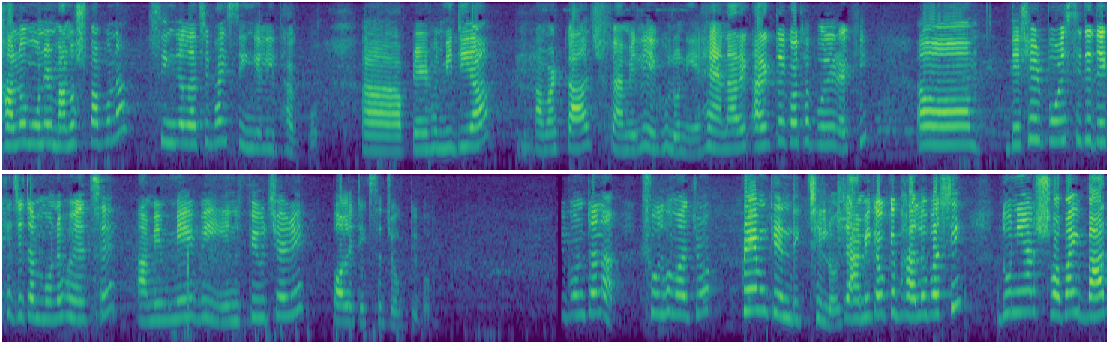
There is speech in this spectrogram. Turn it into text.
ভালো মনের মানুষ পাবো না সিঙ্গেল আছি ভাই সিঙ্গেলই থাকব। আপনার মিডিয়া আমার কাজ ফ্যামিলি এগুলো নিয়ে। হ্যাঁ আর আরেকটা কথা বলে রাখি। দেশের পরিস্থিতি দেখে যেটা মনে হয়েছে, আমি মেবি ইন ফিউচারে পলিটিক্সে যোগ দিব। জীবনটা না শুধুমাত্র প্রেম কেন্দ্রিক ছিল, যে আমি কাউকে ভালোবাসি, দুনিয়ার সবাই বাদ,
